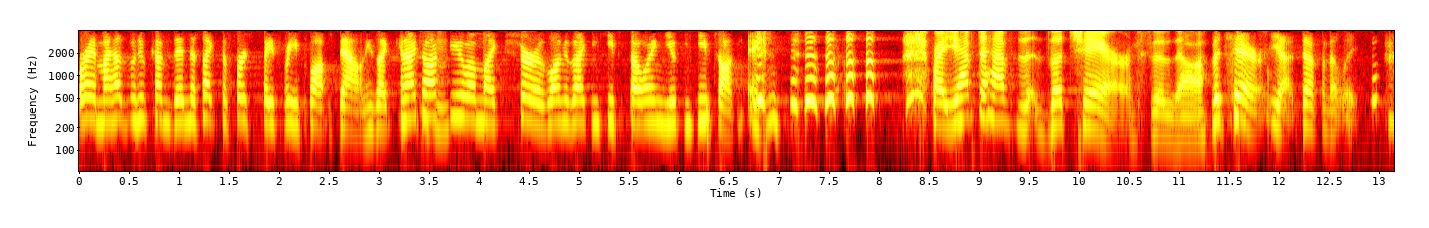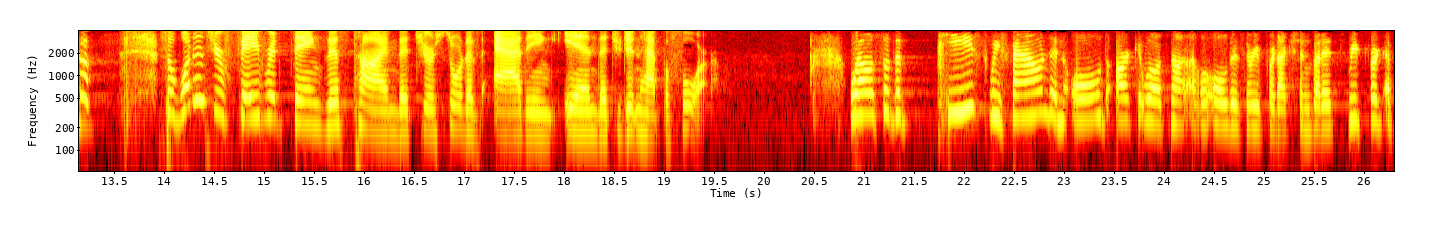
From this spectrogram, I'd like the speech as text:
or my husband who comes in. It's like the first place where he plops down. He's like, "Can I talk to you?" I'm like, "Sure, as long as I can keep sewing, you can keep talking." Right, you have to have the, the chair. So, uh, the chair, yeah, definitely. So, what is your favorite thing this time that you're sort of adding in that you didn't have before? Well, so the piece we found an old arch. Well, it's not old; it's a reproduction, but it's repro- a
